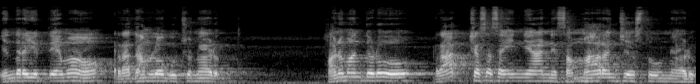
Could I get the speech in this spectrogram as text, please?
ఇంద్రయుత్తేమో రథంలో కూర్చున్నాడు. హనుమంతుడు రాక్షస సైన్యాన్ని సంహారం చేస్తూ ఉన్నాడు.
